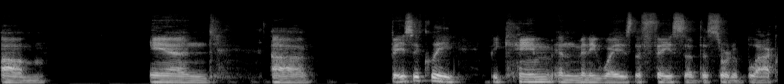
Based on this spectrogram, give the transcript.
um, and uh, basically became in many ways the face of this sort of black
